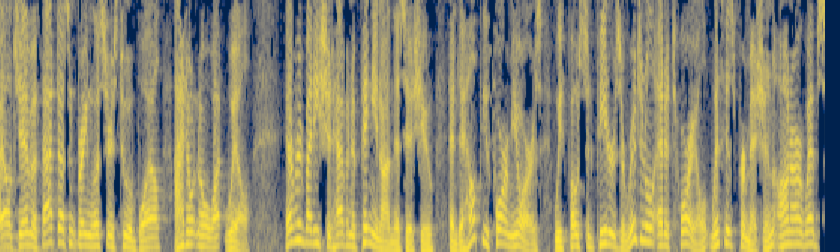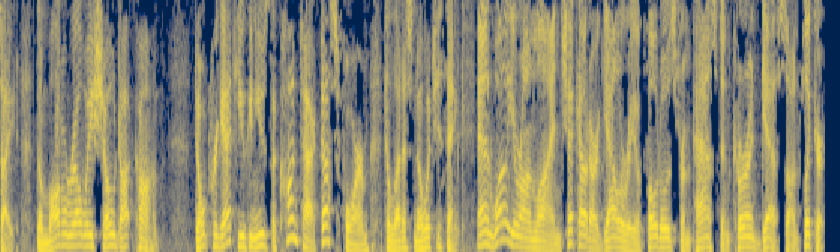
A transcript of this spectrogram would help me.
Well, Jim, if that doesn't bring listeners to a boil, I don't know what will. Everybody should have an opinion on this issue, and to help you form yours, we've posted Peter's original editorial with his permission on our website, themodelrailwayshow.com. Don't forget, you can use the Contact Us form to let us know what you think. And while you're online, check out our gallery of photos from past and current guests on Flickr.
